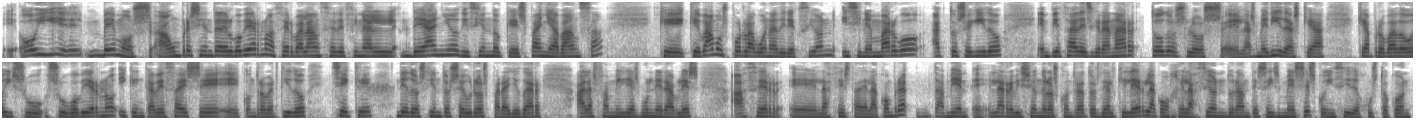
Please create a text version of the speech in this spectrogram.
Eh, hoy eh, vemos a un presidente del gobierno hacer balance de final de año diciendo que España avanza, que, vamos por la buena dirección y, sin embargo, acto seguido empieza a desgranar todas eh, las medidas que ha, que ha aprobado hoy su, su gobierno y que encabeza ese controvertido cheque de 200 euros para ayudar a las familias vulnerables a hacer la cesta de la compra. También la revisión de los contratos de alquiler, la congelación durante seis meses, coincide justo con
